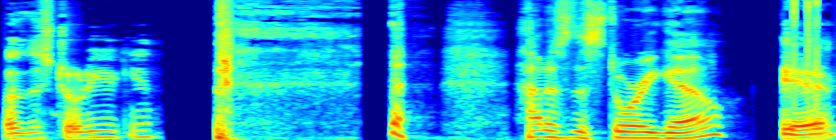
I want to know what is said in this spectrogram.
what's the story again? How does the story go? Yeah.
